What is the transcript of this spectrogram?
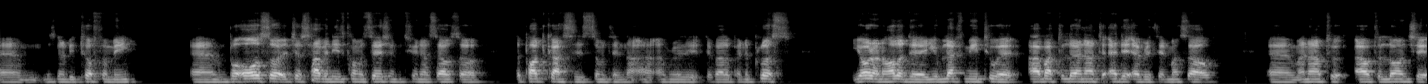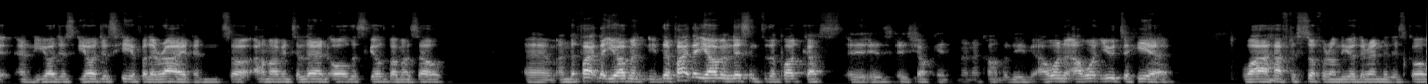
um, was going to be tough for me. Um, but also just having these conversations between ourselves. So the podcast is something that I'm really developing. And plus, you're on holiday. You've left me to it. I've had to learn how to edit everything myself um, and how to how to launch it. And you're just you're just here for the ride, and so I'm having to learn all the skills by myself. Um, and the fact that you haven't the fact that you haven't listened to the podcast is, is shocking, and I can't believe it. I want I want you to hear what I have to suffer on the other end of this call.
